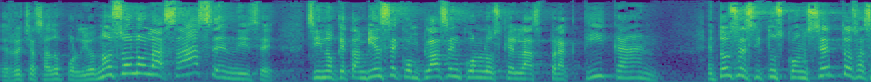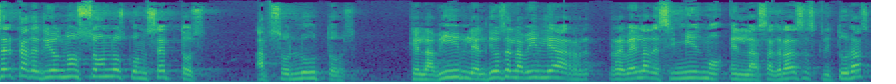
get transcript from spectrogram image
es rechazado por Dios. No solo las hacen, dice, sino que también se complacen con los que las practican. Entonces, si tus conceptos acerca de Dios no son los conceptos absolutos, que la Biblia, el Dios de la Biblia revela de sí mismo en las Sagradas Escrituras,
